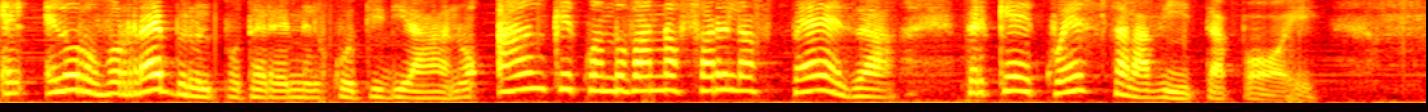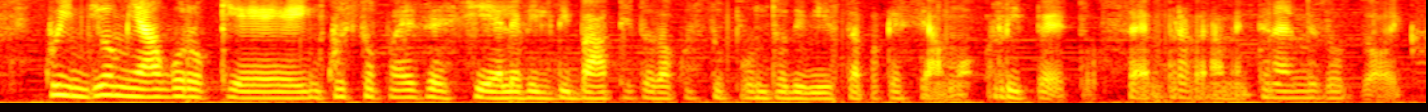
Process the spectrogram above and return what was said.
e, e, loro vorrebbero il potere nel quotidiano anche quando vanno a fare la spesa perché è questa la vita poi. Quindi io mi auguro che in questo paese si elevi il dibattito da questo punto di vista perché siamo, ripeto, sempre veramente nel Mesozoico.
